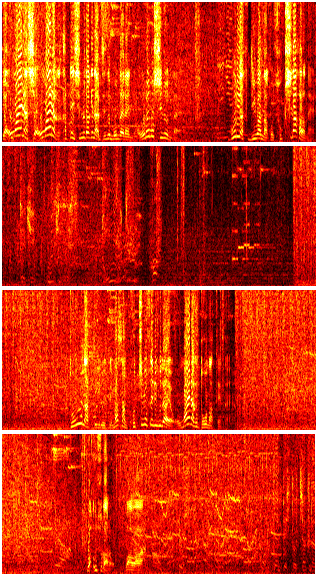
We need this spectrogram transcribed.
いやお前らしお前らが勝手に死ぬだけなら全然問題ないんだよ。俺も死ぬんだよ。ゴリアス D1 だ。これ即死だからね。どうなっているってまさにこっちのセリフだよ。お前らがどうなってんだよ。わ嘘だろ。わわわ。テンペスト着弾。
